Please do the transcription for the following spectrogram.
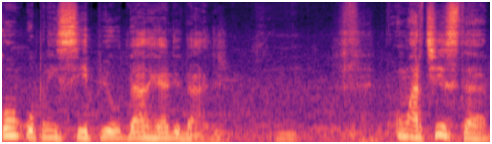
com o princípio da realidade um artista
